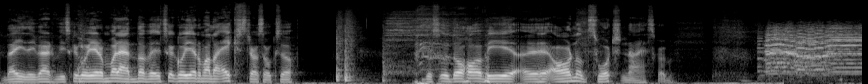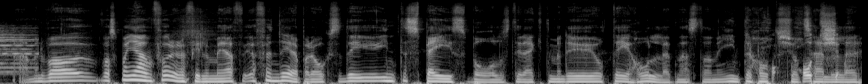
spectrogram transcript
Nej, det är värt Vi ska gå igenom varenda, vi ska gå igenom alla extras också. Då, så då har vi eh, Arnold Schwarzenegger, nej jag skojar. Ja, men vad, vad ska man jämföra den filmen med? Jag, jag funderar på det också. Det är ju inte Spaceballs direkt, men det är ju åt det hållet nästan. Inte Hot Shots Hot heller.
